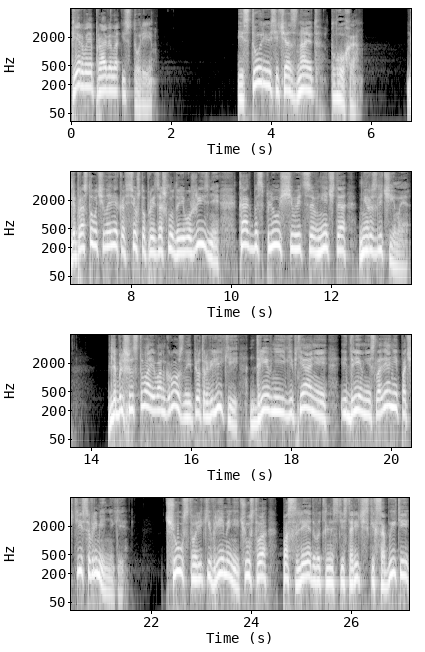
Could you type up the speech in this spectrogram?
Первое правило истории. Историю сейчас знают плохо. Для простого человека все, что произошло до его жизни, как бы сплющивается в нечто неразличимое. Для большинства Иван Грозный и Петр Великий, древние египтяне и древние славяне почти современники. Чувство реки времени, чувство последовательности исторических событий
